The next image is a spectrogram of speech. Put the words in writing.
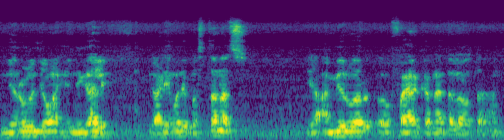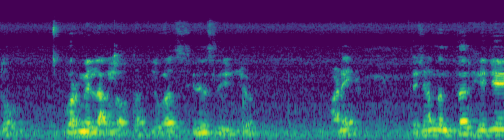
नेरळून जेव्हा हे निघाले गाडीमध्ये बसतानाच या आमिरवर फायर करण्यात आला होता आणि तो वर्मेल लागला होता. जो वॉज सिरियसली इंजुर्ड आणि त्याच्यानंतर हे जे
